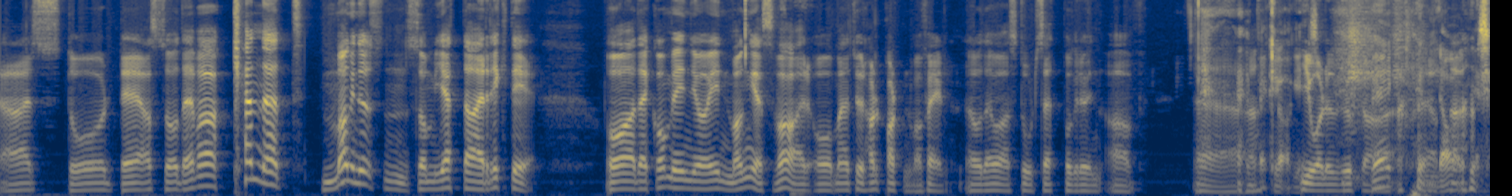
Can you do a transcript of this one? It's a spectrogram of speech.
der står det altså Det var Kenneth Magnussen som gjetta riktig. Og det kom inn jo inn mange svar, og, men jeg tror halvparten var feil. Og det var stort sett på grunn av eh, Beklager. Beklager.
